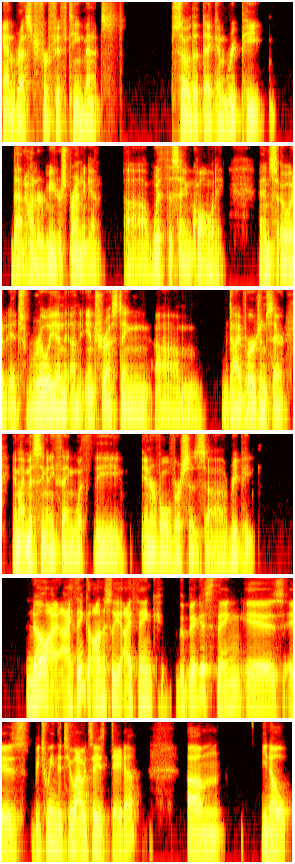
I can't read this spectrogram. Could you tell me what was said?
and rest for 15 minutes so that they can repeat that 100 meter sprint again uh, with the same quality. And so it, it's really an, an interesting um, divergence there. Am I missing anything with the interval versus uh, repeat? No, I, I think honestly, I think the biggest thing is is between the two. I would say is data. Um, you know,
